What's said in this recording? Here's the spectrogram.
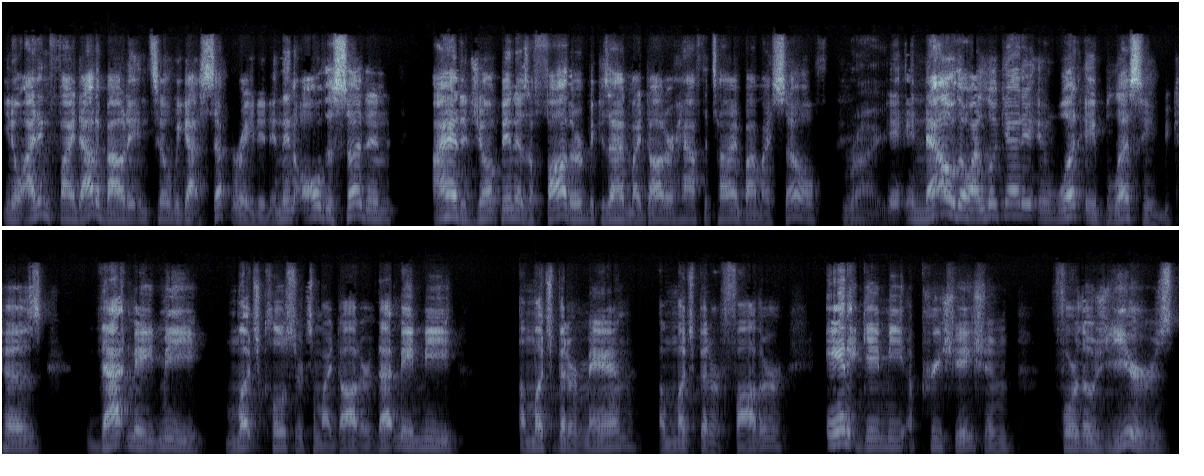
you know, I didn't find out about it until we got separated. And then all of a sudden, I had to jump in as a father because I had my daughter half the time by myself. Right. And now, though, I look at it and what a blessing because that made me much closer to my daughter. That made me a much better man, a much better father, and it gave me appreciation for those years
